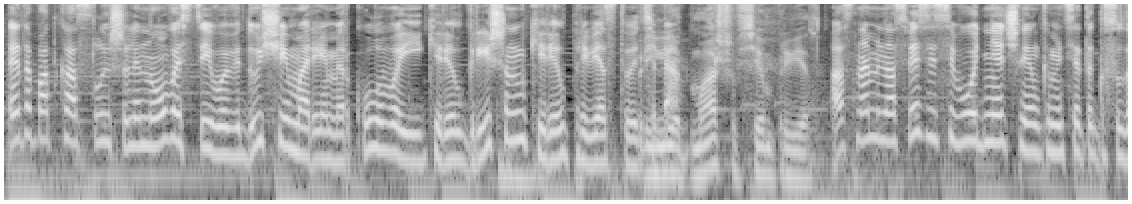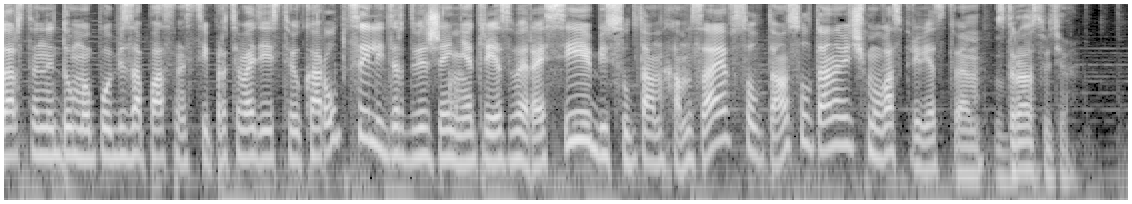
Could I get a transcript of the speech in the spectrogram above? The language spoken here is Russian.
Это подкаст «Слышали новости», его ведущие Мария Меркулова и Кирилл Гришин. Кирилл, приветствую привет, тебя. Привет, Маша, всем привет. А с нами на связи сегодня член Комитета Государственной Думы по безопасности и противодействию коррупции, лидер движения «Трезвая Россия» Бисултан Хамзаев. Султан Султанович, мы вас приветствуем. Здравствуйте.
